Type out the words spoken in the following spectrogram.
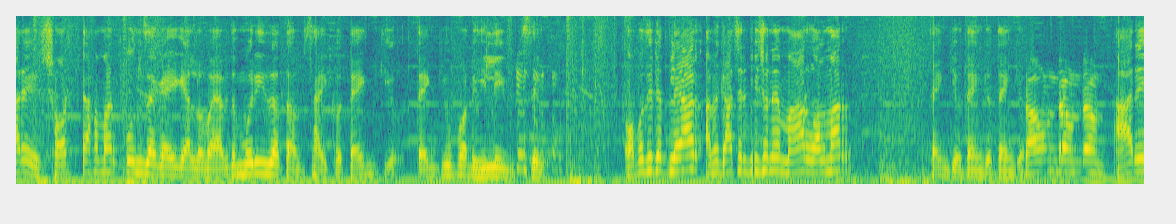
আরে শটটা আমার কোন জায়গায় গেল ভাই? আমি তো মরি যেতাম psycho thank you thank you for healing অপোজিটে প্লেয়ার আমি গাছের পিছনে মার ওয়াল মার। Thank you thank you thank you down down down আরে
